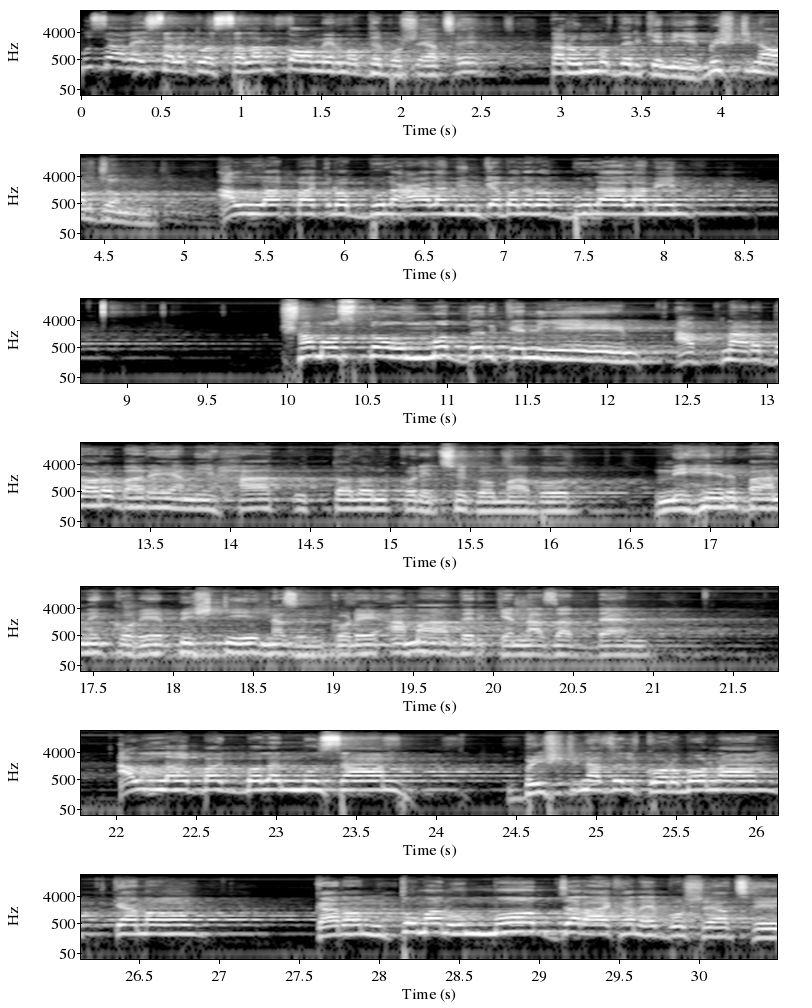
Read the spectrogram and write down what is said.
মুসা আলাই সালাতাম কমের মধ্যে বসে আছে তার উম্মদেরকে নিয়ে বৃষ্টি নেওয়ার জন্য। আল্লাহ পাক রব্বুল আলমিনকে বলে, রব্বুল আলমিন, সমস্ত উম্মদদেরকে নিয়ে আপনার দরবারে আমি হাত উত্তোলন করেছি গো মাবুদ। মেহেরবানি করে বৃষ্টি নাজিল করে আমাদেরকে নাজাদ দেন। আল্লাহ পাক বলেন মুসাম বৃষ্টি নাজিল করব না। কেন? কারণ তোমার উম্মত যারা এখানে বসে আছে,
